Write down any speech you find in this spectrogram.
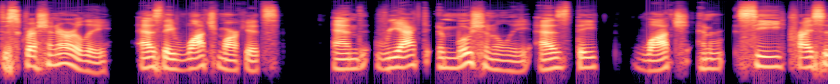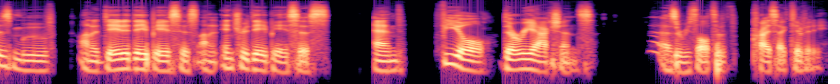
discretionarily as they watch markets and react emotionally as they watch and see prices move on a day to day basis, on an intraday basis, and feel their reactions as a result of price activity.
